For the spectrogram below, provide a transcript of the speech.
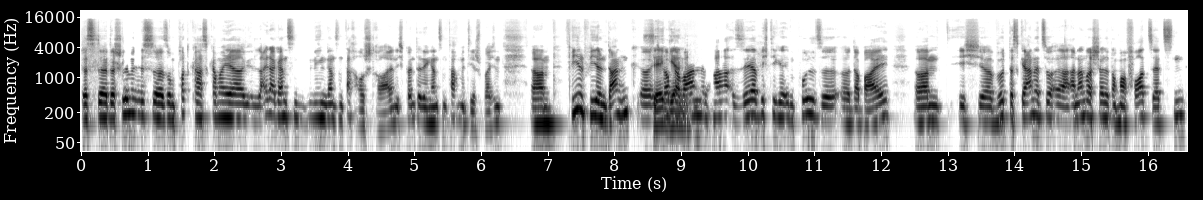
Das, äh, das Schlimme ist, äh, so ein Podcast kann man ja leider ganzen, nicht den ganzen Tag ausstrahlen. Ich könnte den ganzen Tag mit dir sprechen. Ähm, vielen, vielen Dank. Sehr ich glaube, da waren ein paar sehr wichtige Impulse äh, dabei. Ähm, ich äh, würde das gerne zu, äh, an anderer Stelle nochmal fortsetzen.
